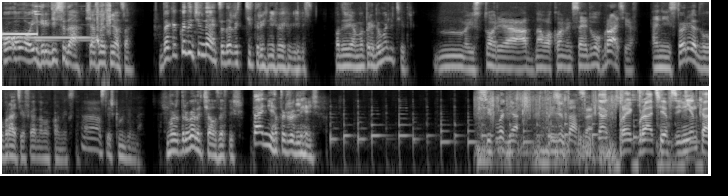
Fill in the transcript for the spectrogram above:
О-о-о, Игорь, иди сюда. Сейчас начнется. Да какой начинается? Даже титры не появились. Подожди, а мы придумали титры? История одного комикса и двух братьев. А не история двух братьев и одного комикса? А, слишком длинно. Может, другой начало запишем? Да нет, уже лень. Сегодня презентация. Так, проект братьев Зиненко.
